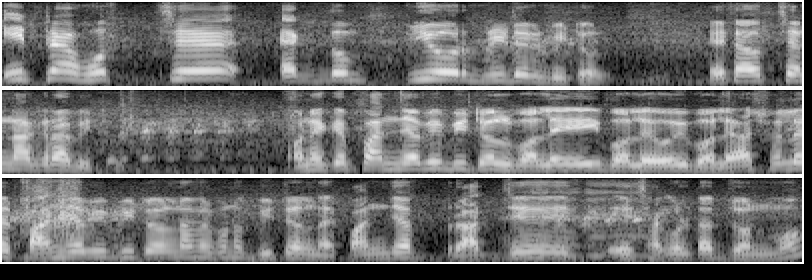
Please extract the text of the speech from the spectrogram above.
এটা হচ্ছে একদম পিওর ব্রিডের বিটল। এটা হচ্ছে নাগরা বিটল। অনেকে পাঞ্জাবি বিটল বলে এই বলে ওই বলে। আসলে পাঞ্জাবি বিটল নামের কোনো বিটল নাই। পাঞ্জাব রাজ্যে এই- ছাগলটার জন্ম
